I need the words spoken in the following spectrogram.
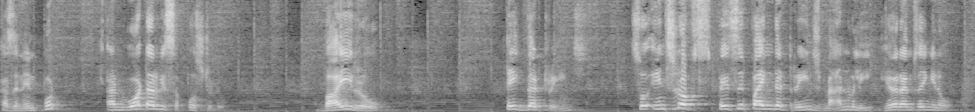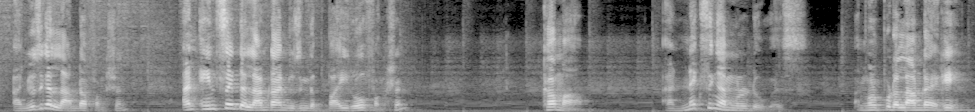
as an input and what are we supposed to do? By row, take that range. So instead of specifying that range manually, here I'm saying, you know, I'm using a lambda function and inside the lambda I'm using the by row function, comma, and next thing I'm going to do is I'm going to put a lambda again.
